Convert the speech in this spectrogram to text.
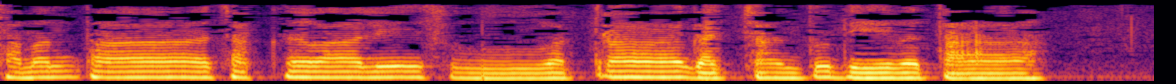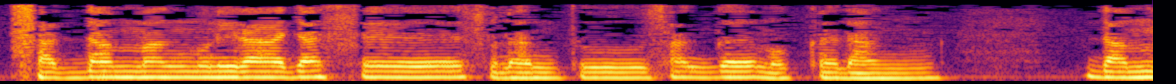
සමන්ත චක්කවාලේසු අත්‍රා ගච්ඡන්තු දේවතා සද්දම්මං මුනි රාජස්ස සුනන්තු සග්ග මොක්ඛදං ධම්ම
